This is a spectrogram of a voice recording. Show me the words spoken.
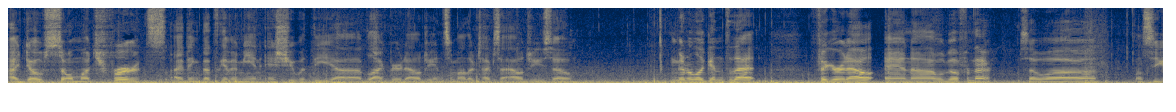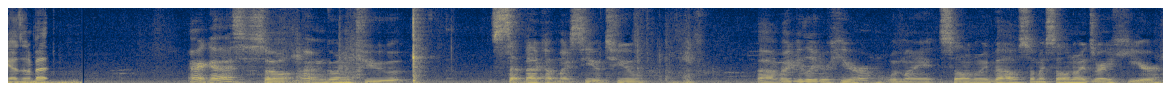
I dose so much ferts, I think that's giving me an issue with the uh, blackbeard algae and some other types of algae. So I'm gonna look into that, figure it out, and uh, we'll go from there. So uh, I'll see you guys in a bit. Alright guys, so I'm going to set back up my CO2 uh, regulator here with my solenoid valve. So my solenoid's right here.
